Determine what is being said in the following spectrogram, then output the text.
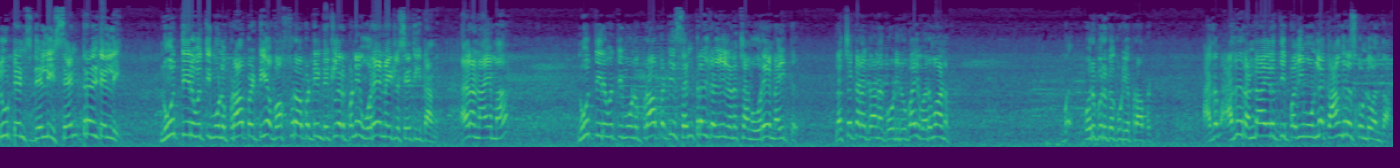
Lutyens Delhi central Delhi நூற்றி இருபத்தி மூணு ப்ராப்பர்ட்டியை வஃப் ப்ராப்பர்ட்டின்னு டிக்ளேர் பண்ணி ஒரே நைட்டில் சேர்த்துக்கிட்டாங்க. அதெல்லாம் நியாயமா? நூற்றி இருபத்தி மூணு ப்ராப்பர்ட்டி சென்ட்ரல் டெல்லியில் நினச்சாங்க ஒரே நைட்டு லட்சக்கணக்கான கோடி ரூபாய் வருமானம். பொறுப்பு இருக்கக்கூடிய ப்ராப்பர்ட்டி அது அது ரெண்டாயிரத்தி பதிமூணில் காங்கிரஸ் கொண்டு வந்தான்.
